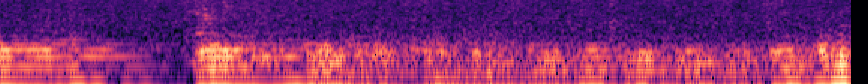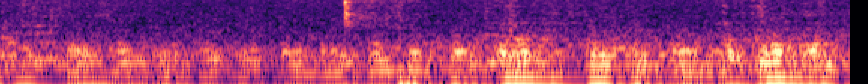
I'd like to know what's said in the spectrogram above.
Thank you.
